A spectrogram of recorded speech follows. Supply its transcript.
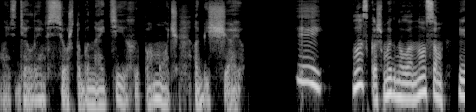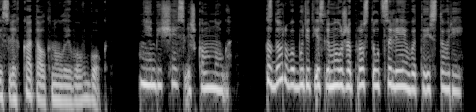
«Мы сделаем все, чтобы найти их и помочь, обещаю». «Эй!» — Ласка шмыгнула носом и слегка толкнула его в бок. «Не обещай слишком много. Здорово будет, если мы уже просто уцелеем в этой истории».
